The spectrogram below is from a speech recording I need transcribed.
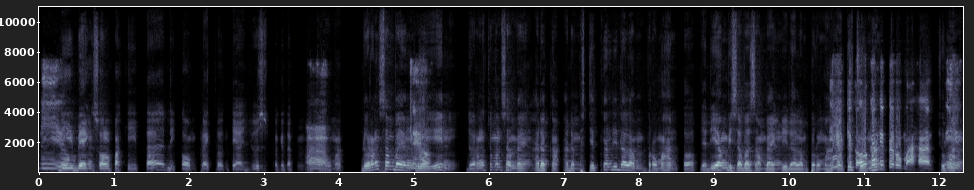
iya di Bengsol Pak kita di komplek Donti Ajus Pak kita ke Hmm. rumah dorang sampai yang Iya. di ini dorang cuman sampai yang ada ada masjid kan di dalam perumahan toh. Jadi yang bisa bahas sampai yang di dalam perumahan iya kita all cuman kan di perumahan. cuman Iya,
